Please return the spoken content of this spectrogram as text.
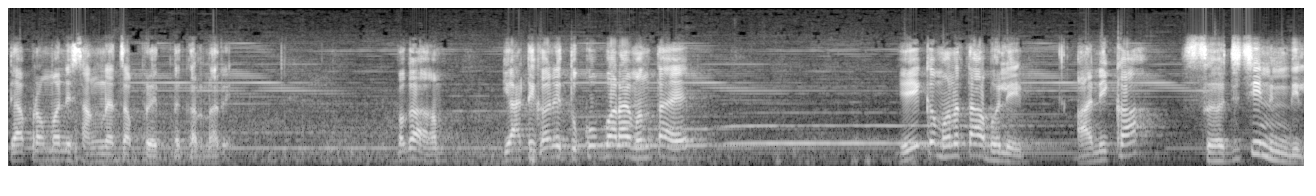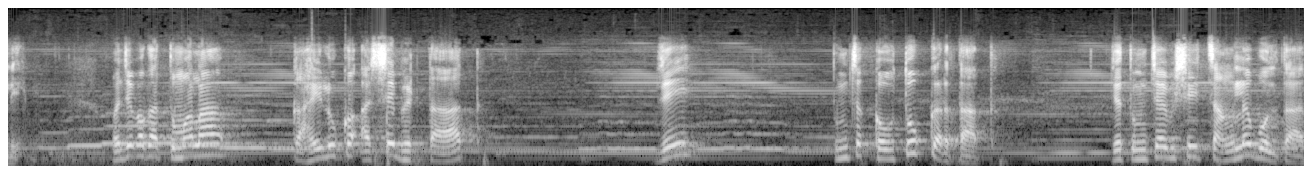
त्याप्रमाणे सांगण्याचा प्रयत्न करणार आहे. बघा या ठिकाणी तुकोबाराय म्हणताय एक म्हणता भले आणि का सहजची निंदिले. म्हणजे बघा तुम्हाला काही लोक असे भेटतात जे तुमचं कौतुक करतात. जे तुमच्याविषयी चांगलं बोलतात.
